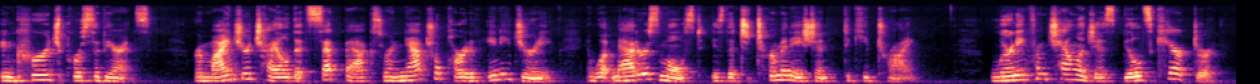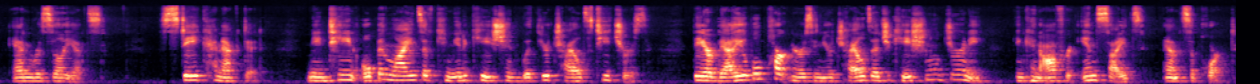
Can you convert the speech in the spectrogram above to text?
Encourage perseverance. Remind your child that setbacks are a natural part of any journey, and what matters most is the determination to keep trying. Learning from challenges builds character and resilience. Stay connected. Maintain open lines of communication with your child's teachers. They are valuable partners in your child's educational journey and can offer insights and support.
